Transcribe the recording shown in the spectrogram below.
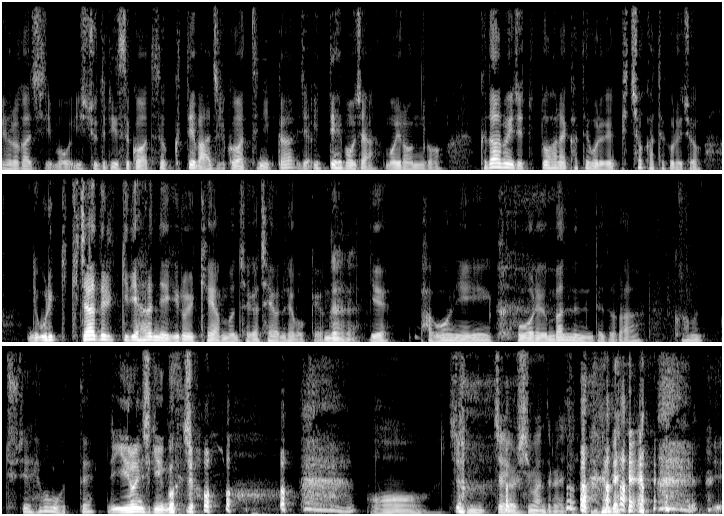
여러 가지 뭐 이슈들이 있을 것 같아서 그때 맞을 것 같으니까 이제 이때 해보자 뭐 이런 거. 그 다음에 이제 또 하나의 카테고리가 피처 카테고리죠. 이제 우리 기자들끼리 하는 얘기로 이렇게 한번 제가 재연을 해볼게요. 네 예, 박원이 9월에 음반 냈는 데더라. 그거 한번 취재해보면 어때? 이런 식인 거죠. 어, 진짜 열심히 만들어야지. 네.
